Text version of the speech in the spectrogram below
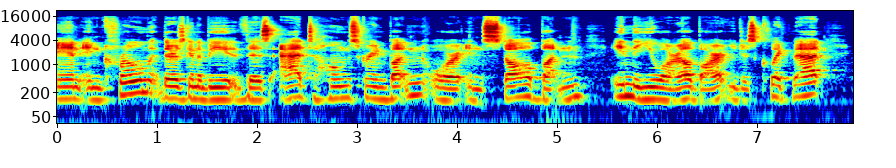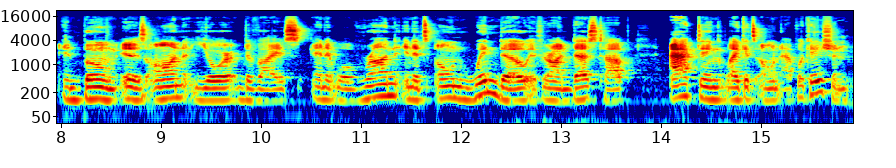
And in Chrome, there's going to be this add to home screen button or install button in the URL bar. You just click that and boom, it is on your device and it will run in its own window if you're on desktop, acting like its own application.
